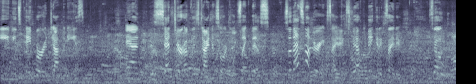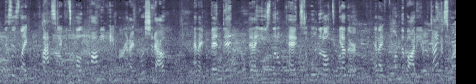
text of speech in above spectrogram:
kami means paper in Japanese. And the center of this dinosaur looks like this. So that's not very exciting, so we have to make it exciting. So this is like plastic, it's called kami paper, and I push it out, and I bend it, and I use little pegs to hold it all together, and I form the body of the dinosaur.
